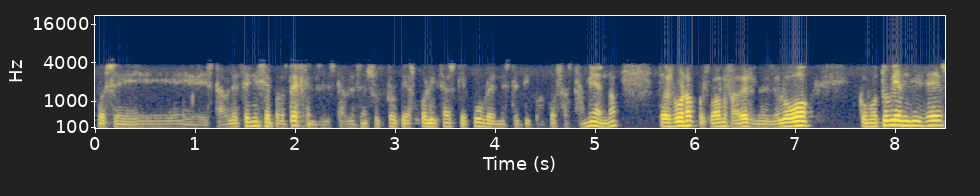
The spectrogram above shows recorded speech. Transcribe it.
pues eh, establecen y se protegen, se establecen sus propias pólizas que cubren este tipo de cosas también, ¿no? Entonces, bueno, pues vamos a ver, desde luego, como tú bien dices,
